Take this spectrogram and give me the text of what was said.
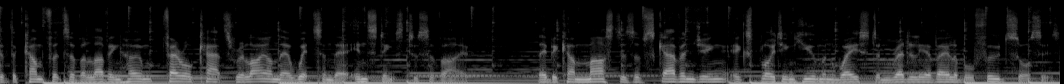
of the comforts of a loving home, feral cats rely on their wits and their instincts to survive. They become masters of scavenging, exploiting human waste and readily available food sources.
